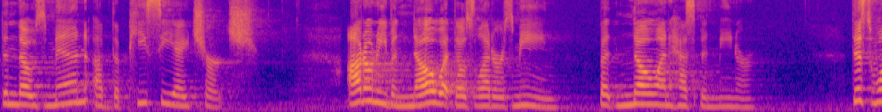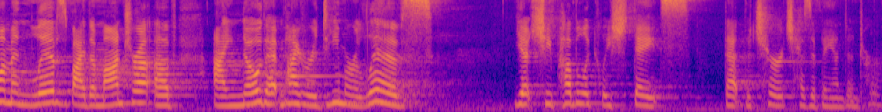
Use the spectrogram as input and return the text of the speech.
than those men of the PCA church. I don't even know what those letters mean, but no one has been meaner. This woman lives by the mantra of, I know that my Redeemer lives, yet she publicly states that the church has abandoned her.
